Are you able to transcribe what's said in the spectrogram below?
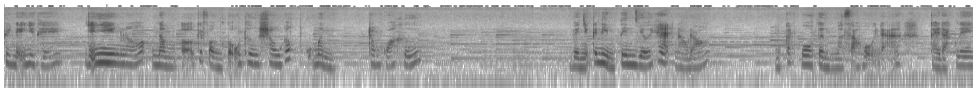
suy nghĩ như thế? Dĩ nhiên nó nằm ở cái phần tổn thương sâu gốc của mình trong quá khứ. Về những cái niềm tin giới hạn nào đó một cách vô tình mà xã hội đã cài đặt lên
